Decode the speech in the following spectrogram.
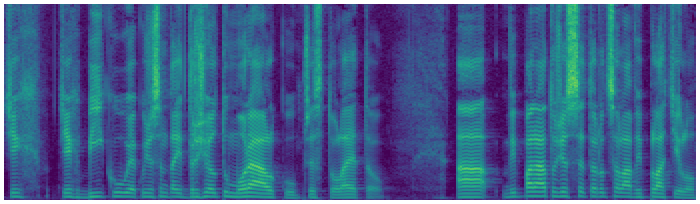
těch, těch bíků, jakože jsem tady držel tu morálku přes to léto. A vypadá to, že se to docela vyplatilo,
